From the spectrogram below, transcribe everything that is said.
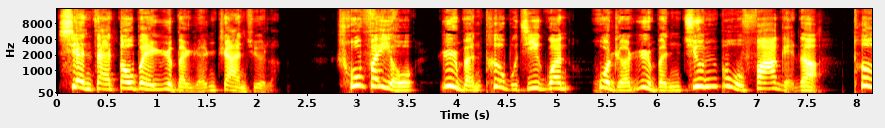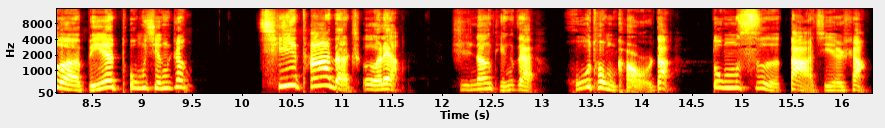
现在都被日本人占据了，除非有日本特务机关或者日本军部发给的特别通行证，其他的车辆只能停在胡同口的东四大街上。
